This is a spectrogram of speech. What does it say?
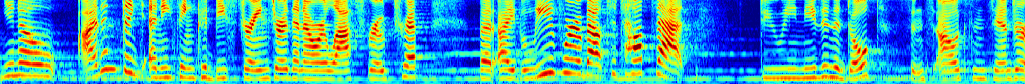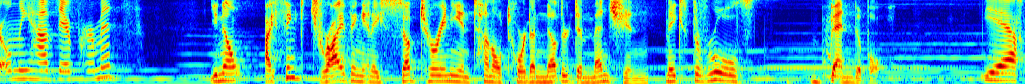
You know, I didn't think anything could be stranger than our last road trip, but I believe we're about to top that. Do we need an adult since Alex and Xander only have their permits? You know, I think driving in a subterranean tunnel toward another dimension makes the rules bendable. yeah,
